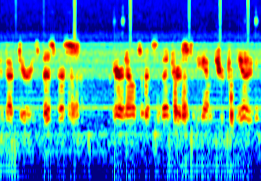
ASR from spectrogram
conduct ARES business, hear announcements of interest to the amateur community,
